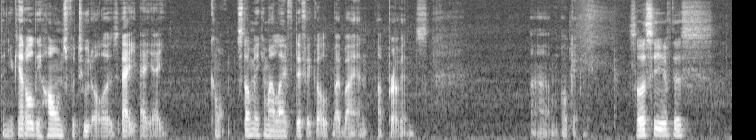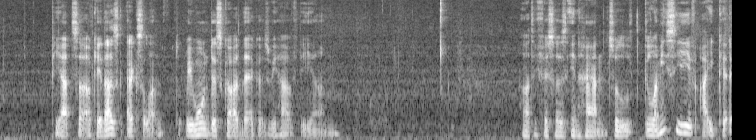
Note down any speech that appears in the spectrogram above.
Then you get all the hounds for two dollars. Hey, hey, hey. Come on, stop making my life difficult by buying a province. Um, okay. So let's see if this Piazza. Okay, that's excellent. We won't discard there because we have the um, artificers in hand. So let me see if I could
